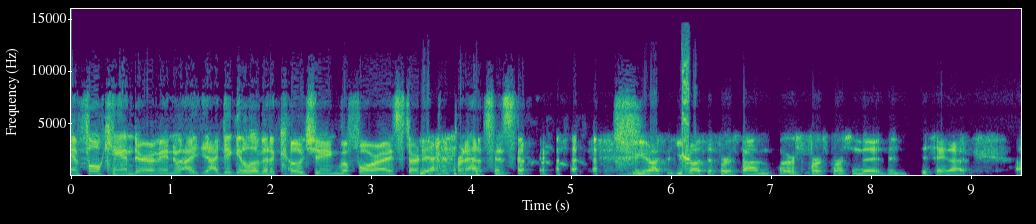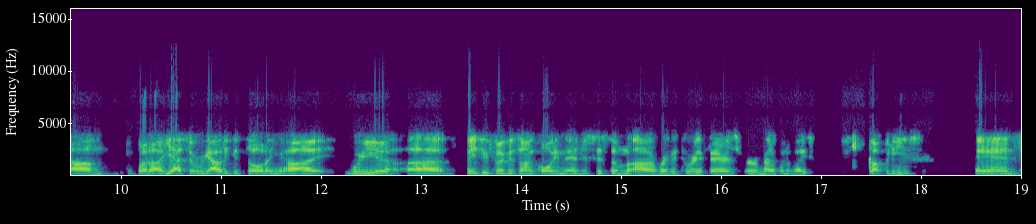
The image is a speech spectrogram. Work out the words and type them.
in full candor, I mean, I, I, did get a little bit of coaching before I started yeah. to pronounce this. You're not you're not the first time or first person to to, to say that. Um, but uh, yeah, so Regality Consulting, uh, we uh, basically focus on quality management system uh, regulatory affairs for medical device companies. And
